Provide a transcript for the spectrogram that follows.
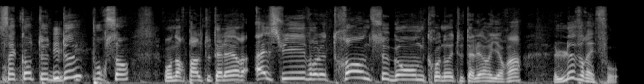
52%. On en reparle tout à l'heure. À suivre le 30 secondes chrono et tout à l'heure il y aura le vrai faux.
